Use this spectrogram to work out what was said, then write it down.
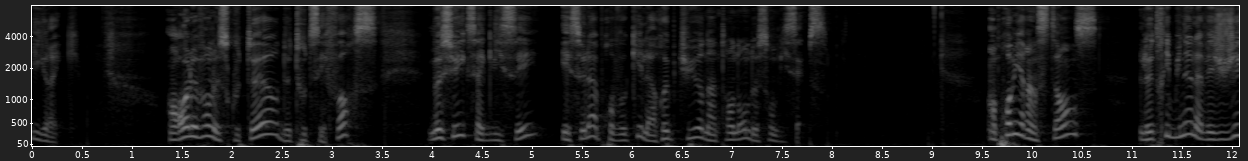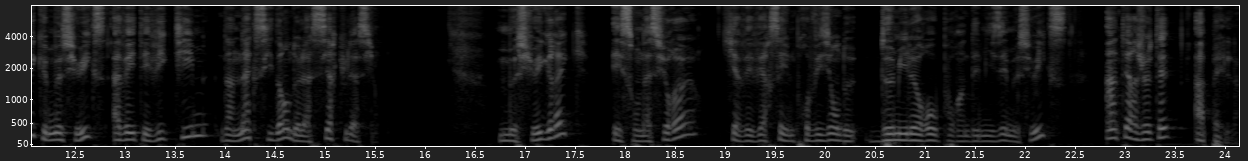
Y. En relevant le scooter de toutes ses forces, Monsieur X a glissé et cela a provoqué la rupture d'un tendon de son biceps. En première instance, le tribunal avait jugé que Monsieur X avait été victime d'un accident de la circulation. Monsieur Y et son assureur, qui avait versé une provision de 2000 euros pour indemniser Monsieur X, interjetaient appel.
